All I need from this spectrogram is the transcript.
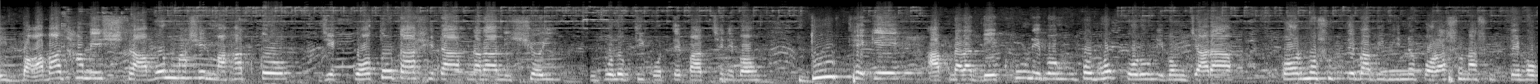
এই বাবা ধামের শ্রাবণ মাসের মাহাত্ম যে কতটা সেটা আপনারা নিশ্চয়ই উপলব্ধি করতে পারছেন এবং দূর থেকে আপনারা দেখুন এবং উপভোগ করুন এবং যারা কর্মসূত্রে বা বিভিন্ন পড়াশোনা সূত্রে হোক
